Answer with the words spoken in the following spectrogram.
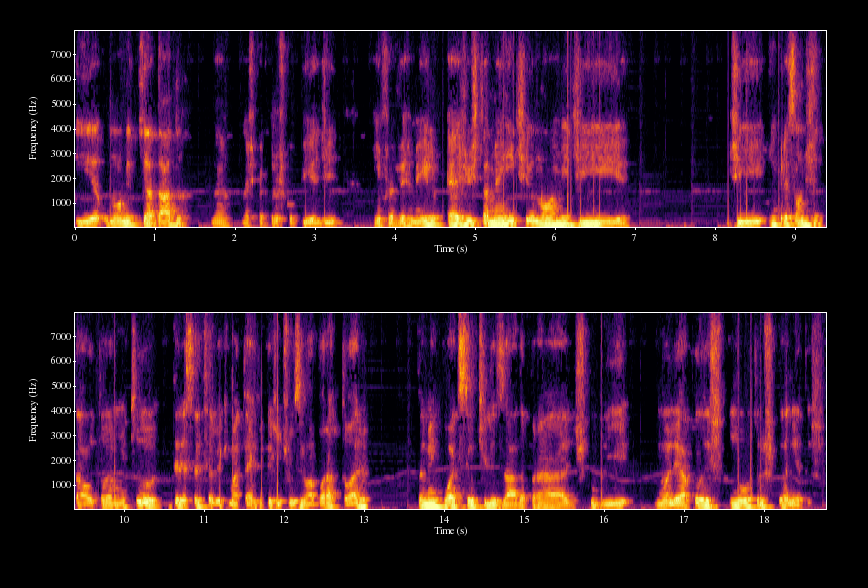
e o nome que é dado né, na espectroscopia de infravermelho é justamente o nome de de impressão digital. Então é muito interessante saber que uma técnica que a gente usa em laboratório também pode ser utilizada para descobrir moléculas em outros planetas.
